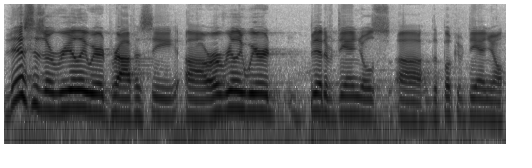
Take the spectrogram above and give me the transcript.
This is a really weird prophecy, uh, or a really weird bit of Daniel's, uh, the book of Daniel.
